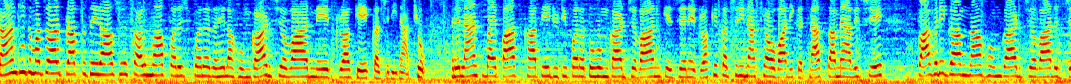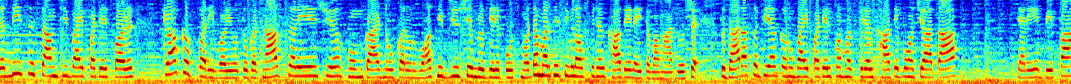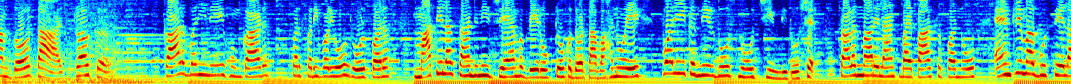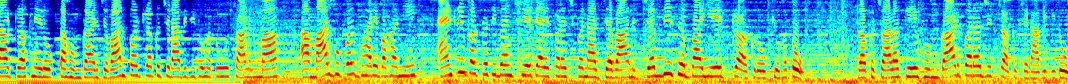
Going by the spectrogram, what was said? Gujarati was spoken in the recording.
સાણંદથી સમાચાર પ્રાપ્ત થઈ રહ્યા છે. સાણંદમાં ફરજ પર રહેલા હોમગાર્ડ જવાનને ટ્રકે કચડી નાખ્યો. રિલાયન્સ બાયપાસ ખાતે ડ્યુટી પર હતો હોમગાર્ડ જવાન કે જેને ટ્રકે કચડી નાખ્યા હોવાની ઘટના સામે આવી છે. ફાગડી ગામના હોમગાર્ડ જવાન જગદીશ સામજીભાઈ પટેલ પર ટ્રક ફરી વળ્યો તો ઘટના સ્થળે જ હોમગાર્ડનું કરુણ મોત નીપજ્યું છે. મૃતદેહને પોસ્ટમોર્ટમ અર્થે સિવિલ હોસ્પિટલ ખાતે લઈ જવામાં આવ્યો છે. તો ધારાસભ્ય કનુભાઈ પટેલ પણ હોસ્પિટલ ખાતે પહોંચ્યા હતા. ત્યારે બેફામ દોડતા ટ્રક કાળ બનીને હોમગાર્ડ પર ફરી વળ્યો. રોડ પર માતેલા સાંઢની જેમ બે રોકટોક દોડતા વાહનોએ ફરી એક નિર્દોષનો જીવ લીધો છે. સાણંદમાં રિલાયન્સ બાયપાસ પરનો એન્ટ્રીમાં ઘૂસેલા ટ્રકને રોકતા હોમગાર્ડ જવાન પર ટ્રક ચડાવી દીધો હતો. સાણંદમાં આ માર્ગ ઉપર ભારે વાહનની એન્ટ્રી પર પ્રતિબંધ છે. ત્યારે ફરજ પરના જવાન જગદીશભાઈએ ટ્રક રોક્યો હતો. ટ્રક ચાલકે હોમગાર્ડ પર જ ટ્રક ચડાવી દીધો.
